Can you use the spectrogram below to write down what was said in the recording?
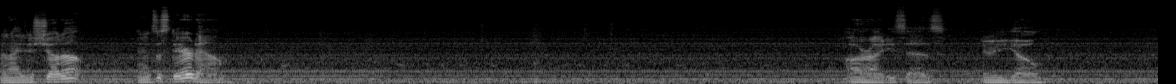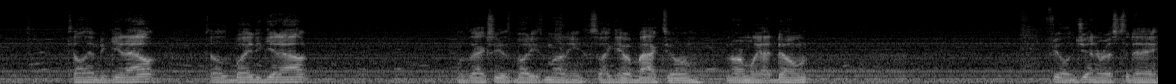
Then I just shut up. And it's a stare down. All right, he says. Here you go. Tell him to get out. Tell his buddy to get out. It was actually his buddy's money, so I gave it back to him. Normally I don't. Feeling generous today.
